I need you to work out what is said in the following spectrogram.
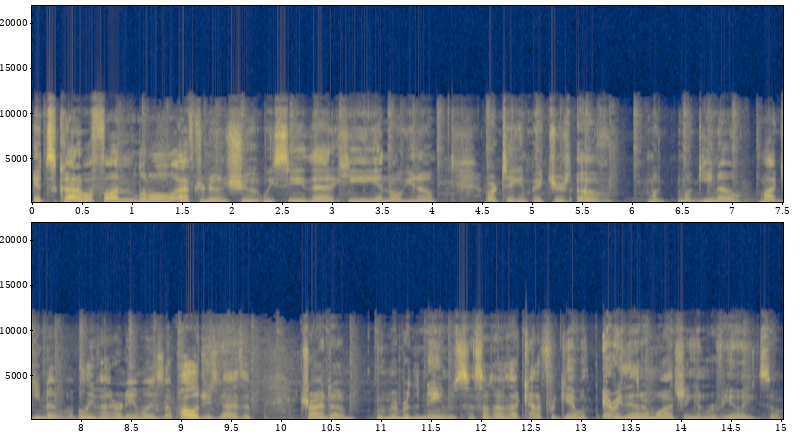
it's kind of a fun little afternoon shoot. We see that he and Ogino are taking pictures of Magino, Magino, I believe her name was. Apologies, guys. I'm trying to remember the names. Sometimes I kind of forget with everything that I'm watching and reviewing. So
